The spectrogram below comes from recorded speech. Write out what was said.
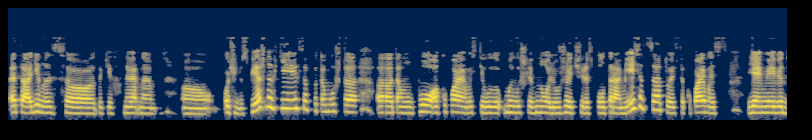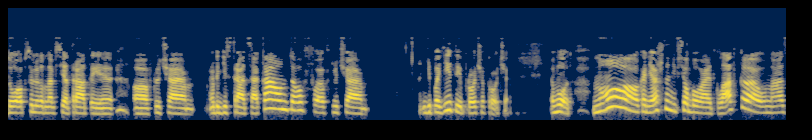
Это один из э, таких, наверное, э, очень успешных кейсов, потому что э, там по окупаемости мы вышли в ноль уже через полтора месяца, то есть окупаемость, я имею в виду абсолютно на все траты, э, включая регистрацию аккаунтов, э, включая депозиты и прочее, прочее. Вот. Но, конечно, не все бывает гладко. У нас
